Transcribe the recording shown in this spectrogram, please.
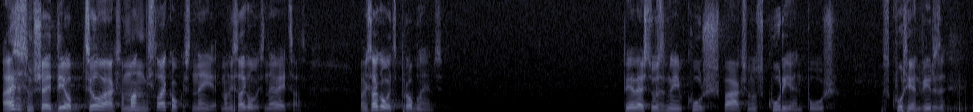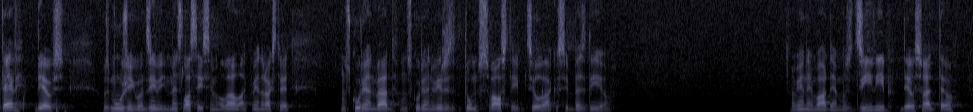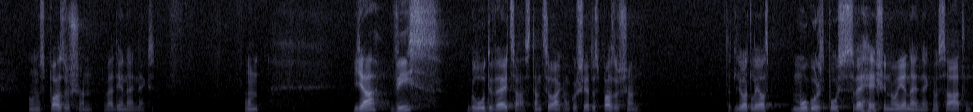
Es esmu šeit Dieva cilvēks, un man visu laiku kaut kas neiet, man visu laiku kaut kas neveicās. Man visu laiku kaut kādas problēmas. Pievērst uzmanību, kurš spēks un uz kurien pūš, uz kurien virza tevi, Dievs, uz mūžīgo dzīvību. Mēs lasīsim vēl vēlāk vienu rakstiet, un uz kurien ved, un uz kurien virza tums valstība cilvēki, kas ir bez Dieva. Ar vieniem vārdiem uz dzīvību Dievs ved tev, un uz pazušanu ved ienaidnieks. Un ja viss gludi veicās tam cilvēkam, kurš iet uz pazušanu, tad ļoti liels muguras puses vēši no ienaidnieka, no sātina.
